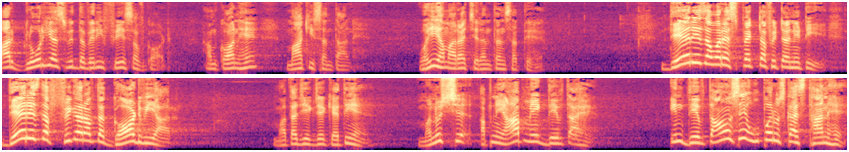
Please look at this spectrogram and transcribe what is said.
are glorious with the very face of God हम कौन है? माँ की संतान है। वही हमारा चिरंतन सत्य है। There is our aspect of eternity there is the figure of the god we are माता जी एक जगह कहती हैं, मनुष्य अपने आप में एक देवता है। इन देवताओं से ऊपर उसका स्थान है,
